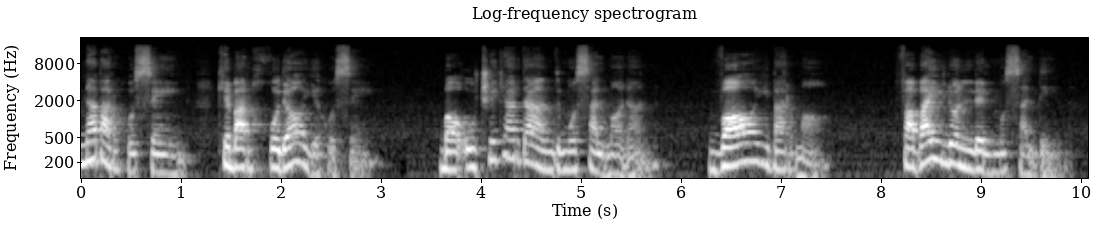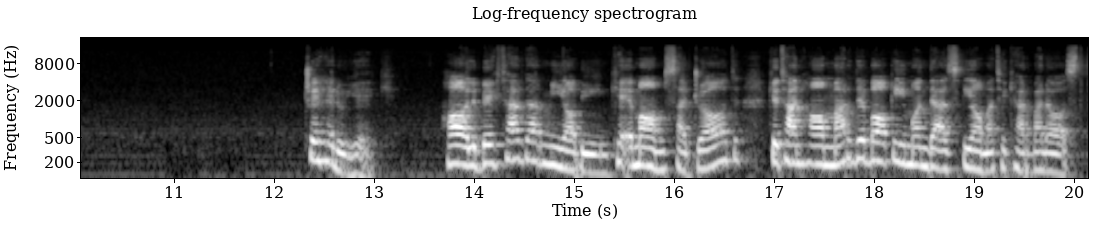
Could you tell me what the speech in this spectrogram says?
نه بر حسین که بر خدای حسین با او چه کردند مسلمانان وای بر ما فویل للمسلین چهل و یک. حال بهتر در میابیم که امام سجاد که تنها مرد باقی مانده از قیامت کربلاست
